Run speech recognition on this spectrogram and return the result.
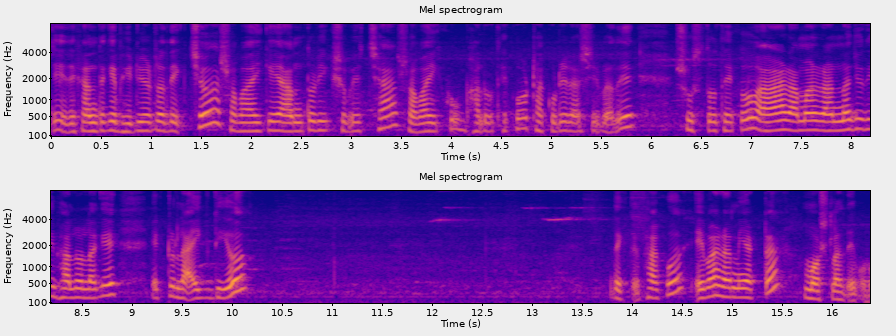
যে যেখান থেকে ভিডিওটা দেখছ, সবাইকে আন্তরিক শুভেচ্ছা। সবাই খুব ভালো থেকো, ঠাকুরের আশীর্বাদে সুস্থ থেকো। আর আমার রান্না যদি ভালো লাগে, একটু লাইক দিও। দেখতে থাকো। এবার আমি একটা মশলা দেব।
